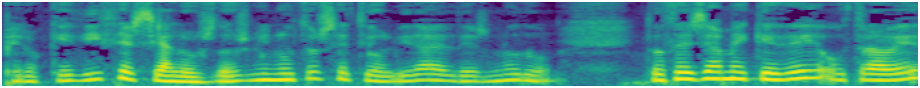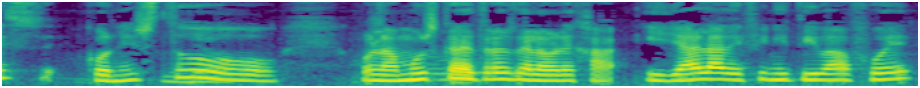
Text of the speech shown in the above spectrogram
pero qué dices si a los dos minutos se te olvida el desnudo. Entonces ya me quedé otra vez con esto con la mosca detrás de la oreja. Y ya la definitiva fue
